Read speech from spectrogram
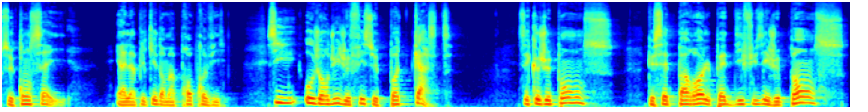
ce conseil et à l'appliquer dans ma propre vie. Si aujourd'hui je fais ce podcast, c'est que je pense que cette parole peut être diffusée. Je pense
